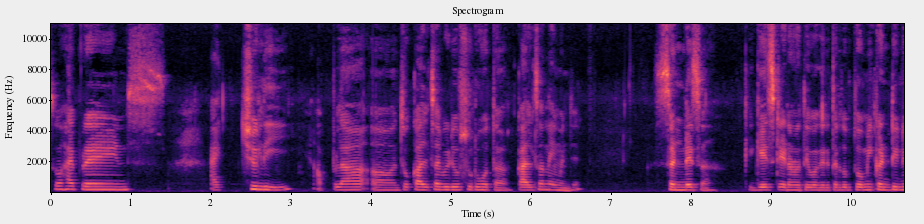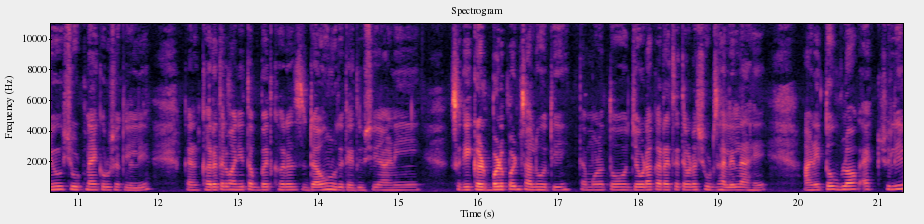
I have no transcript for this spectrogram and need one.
सो हाय फ्रेंड्स ॲक्च्युली आपला जो कालचा व्हिडिओ सुरू होता कालचा नाही म्हणजे संडेचा की गेस्ट येणार होते वगैरे तर तो तो मी कंटिन्यू शूट नाही करू शकलेली. कारण खरं तर माझी तब्येत खरंच डाऊन होती त्या दिवशी आणि सगळी गडबड पण चालू होती. त्यामुळं तो जेवढा करायचा तेवढा शूट झालेला आहे. आणि तो व्लॉग ॲक्च्युली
